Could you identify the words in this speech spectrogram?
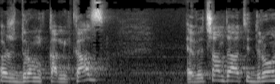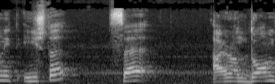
është dron kamikaz, e veçanta e atij droni ishte se Iron Dome,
